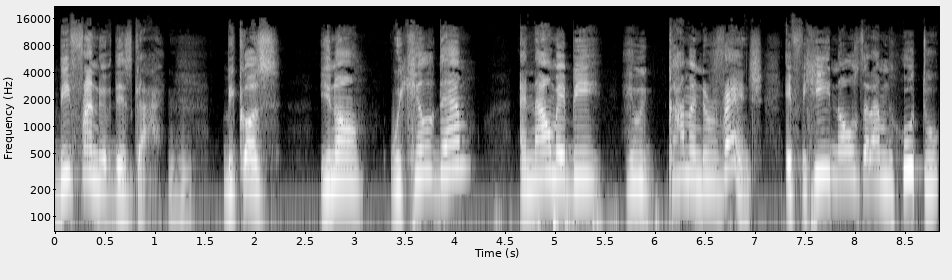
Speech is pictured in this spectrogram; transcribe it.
be friend with this guy mm-hmm. because, you know, we killed them, and now maybe he will come and revenge. If he knows that I'm Hutu,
